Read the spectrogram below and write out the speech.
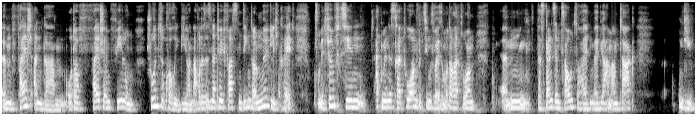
ähm, Falschangaben oder falsche Empfehlungen schon zu korrigieren. Aber das ist natürlich fast ein Ding der Unmöglichkeit, mit 15 Administratoren beziehungsweise Moderatoren ähm, das Ganze im Zaum zu halten, weil wir haben am Tag um die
